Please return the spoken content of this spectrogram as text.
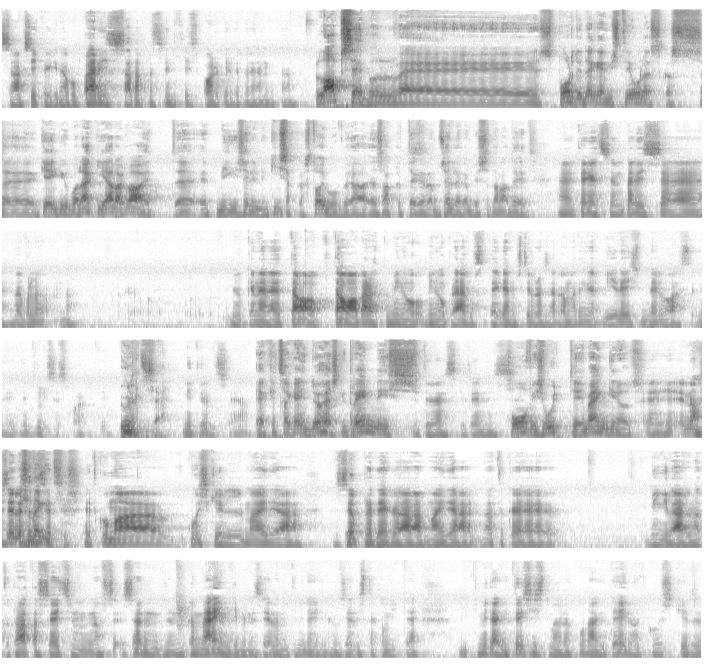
saaks ikkagi nagu päris sada protsenti spordile pühenduda. lapsepõlve spordi tegemiste juures, kas keegi juba nägi ära ka, et, et mingi selline kiisakas toimub ja, ja sa hakkad tegelema sellega, mis sa täna teed? tegelikult see on päris võib-olla noh niisugune tava, tavapäratu minu, minu praeguste tegemiste juures, aga ma tegelikult viieteistkümnenda eluaastani ei teinud üldse sporti. üldse? mitte üldse, jah. ehk et sa käinud üheski trennis? mitte üheski trennis. hoovis utti ei mänginud? noh, selles mõttes, et, et kui ma kuskil, ma ei tea, sõpradega, ma ei tea, natuke mingil ajal natuke ratast sõitsin, noh, see on niisugune mängimine, see ei ole mitte midagi nagu sellist, aga mitte, mitte midagi tõsist ma ei ole kunagi teinud kuskil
